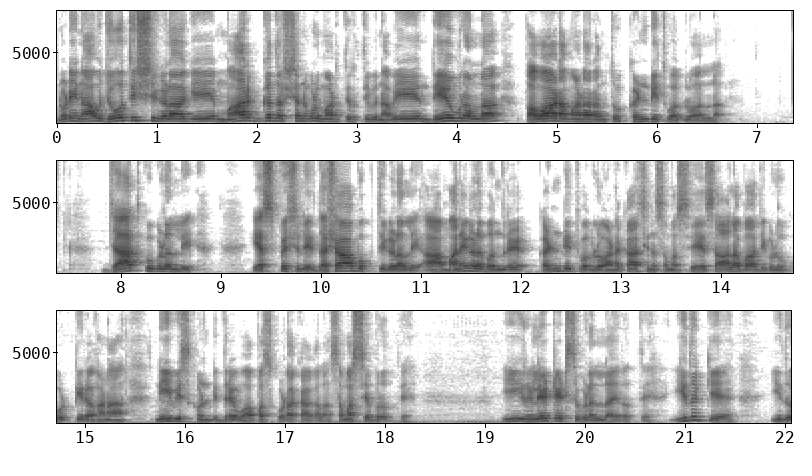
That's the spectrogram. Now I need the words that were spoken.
ನೋಡಿ ನಾವು ಜ್ಯೋತಿಷಿಗಳಾಗಿ ಮಾರ್ಗದರ್ಶನಗಳು ಮಾಡ್ತಿರ್ತೀವಿ. ನಾವೇನು ದೇವರಲ್ಲ ಪವಾಡ ಮಾಡೋರಂತೂ ಖಂಡಿತವಾಗ್ಲೂ ಅಲ್ಲ. ಜಾತಕಗಳಲ್ಲಿ, ಎಸ್ಪೆಷಲಿ ದಶಾಭುಕ್ತಿಗಳಲ್ಲಿ ಆ ಮನೆಗಳು ಬಂದರೆ ಖಂಡಿತವಾಗ್ಲೂ ಹಣಕಾಸಿನ ಸಮಸ್ಯೆ ಸಾಲಬಾಧಿಗಳು ಕೊಟ್ಟಿರೋ ಹಣ ನೀವಿಸ್ಕೊಂಡಿದ್ರೆ ವಾಪಸ್ ಕೊಡೋಕ್ಕಾಗಲ್ಲ. ಸಮಸ್ಯೆ ಬರುತ್ತೆ. ಈ ರಿಲೇಟೆಡ್ಸ್ಗಳೆಲ್ಲ ಇರುತ್ತೆ. ಇದಕ್ಕೆ ಇದು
